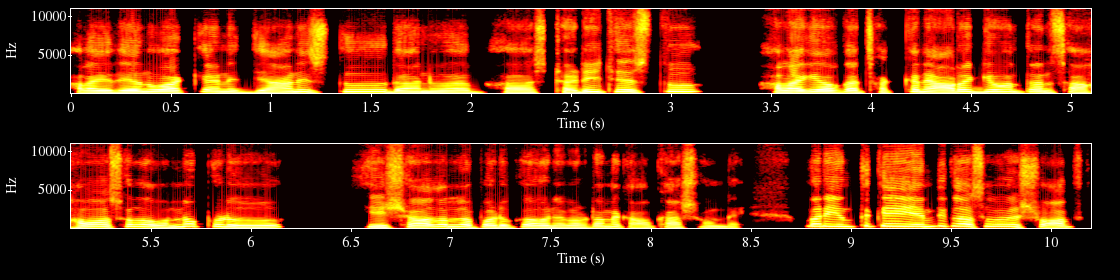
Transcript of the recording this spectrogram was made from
అలాగే దేవుని వాక్యాన్ని ధ్యానిస్తూ దాన్ని ఆహ్, స్టడీ చేస్తూ అలాగే ఒక చక్కని ఆరోగ్యవంతమైన సహవాసంలో ఉన్నప్పుడు ఈ శోధనలో పడుకోనివ్వడానికి అవకాశం ఉంది. మరి ఇంతకీ ఎందుకు అసలు శోధన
